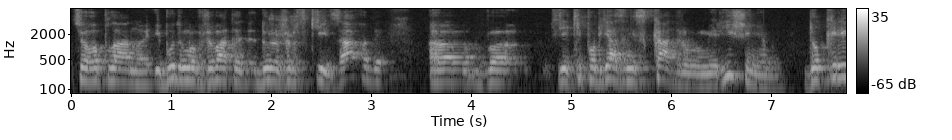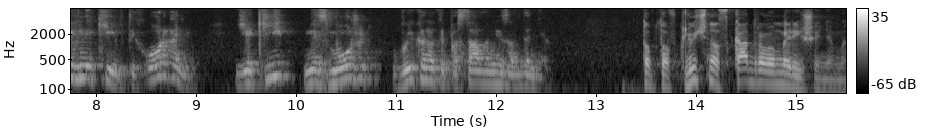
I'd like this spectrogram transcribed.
цього плану, і будемо вживати дуже жорсткі заходи, е, в які пов'язані з кадровими рішеннями до керівників тих органів, які не зможуть виконати поставлені завдання. Тобто, включно з кадровими рішеннями.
